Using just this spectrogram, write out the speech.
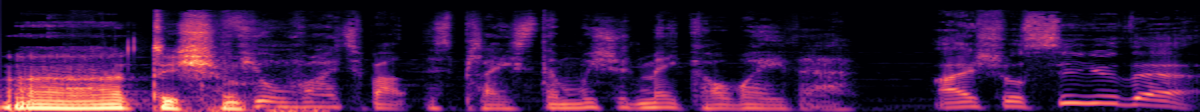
А, отыщем. If you're right about this place, then we should make our way there. I shall see you there.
